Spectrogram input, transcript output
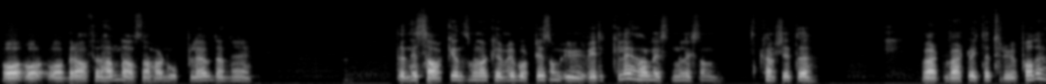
og, og, og, bra for han. Da. Så har han opplevd denne, denne saken som han har kommet borti, som uvirkelig. Han liksom, liksom kanskje ikke vært, vært å ikke tro på det.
